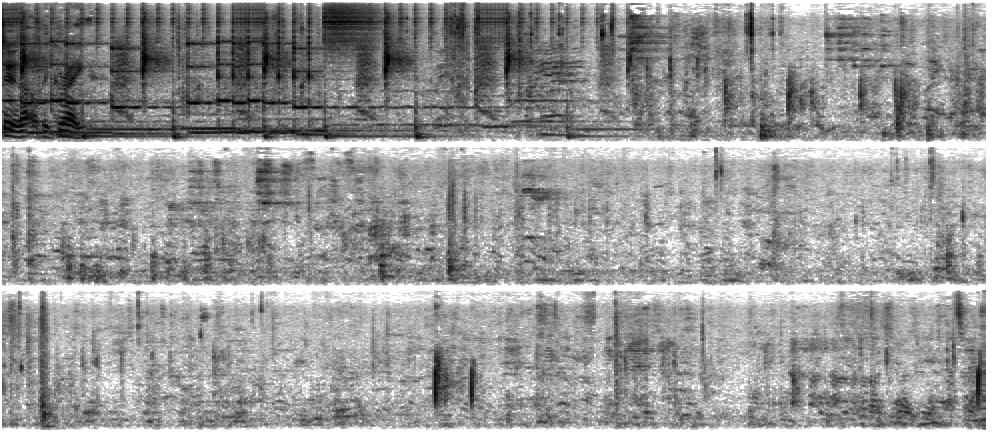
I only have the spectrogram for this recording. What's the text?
do, that would be great. Yeah, it's all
